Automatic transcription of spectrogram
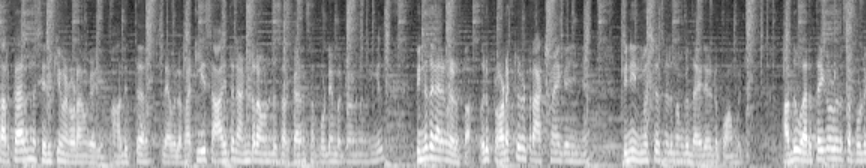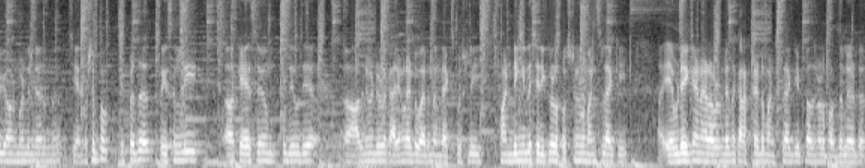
സർക്കാരിന് ശരിക്കും ഇടപെടാൻ കഴിയും. ആദ്യത്തെ ലെവൽ ഓഫ് അറ്റ്ലീസ്റ്റ് ആദ്യത്തെ രണ്ട് റൗണ്ട് സർക്കാരിന് സപ്പോർട്ട് ചെയ്യാൻ പറ്റുകയാണെന്നുണ്ടെങ്കിൽ പിന്നത്തെ കാര്യങ്ങൾ എളുപ്പമാണ് ഒരു പ്രോഡക്റ്റ് ഒരു ട്രാക്ഷൻ ആയി കഴിഞ്ഞാൽ പിന്നെ ഇൻവെസ്റ്റേഴ്സിന്റെ അടുത്ത് നമുക്ക് ധൈര്യമായിട്ട് പോകാൻ പറ്റും. അത് വരത്തേക്കുള്ള ഒരു സപ്പോർട്ട് ഗവൺമെന്റിന്റെ നിന്ന് ചെയ്യാൻ. പക്ഷേ ഇപ്പോൾ ഇപ്പോഴത്തെ റീസെന്റ്ലി കെ എസ് എയും പുതിയ പുതിയ അതിനുവേണ്ടിയുള്ള കാര്യങ്ങളായിട്ട് വരുന്നുണ്ട്. എക്സ്പെഷ്യലി ഫണ്ടിങ്ങിന്റെ ശരിക്കുള്ള പ്രശ്നങ്ങൾ മനസ്സിലാക്കി എവിടെയൊക്കെയാണ് ഇടപെടേണ്ടതെന്ന് കറക്റ്റായിട്ട് മനസ്സിലാക്കി ഇപ്പോൾ അതിനുള്ള പദ്ധതികളായിട്ട്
